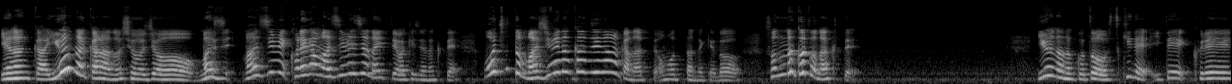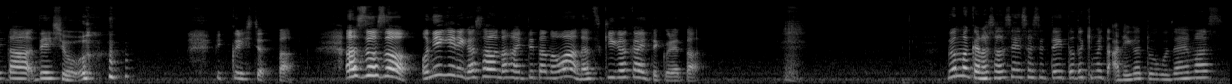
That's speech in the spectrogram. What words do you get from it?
いやなんかゆうなからの症状まじ真面目これが真面目じゃないってわけじゃなくてもうちょっと真面目な感じなのかなって思ったんだけどそんなことなくて。ゆうなのことを好きでいてくれたでしょう。びっくりしちゃった。あそうそう。おにぎりがサウナ入ってたのは夏希が書いてくれた。群馬から参戦させていただきました。ありがとうございます。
